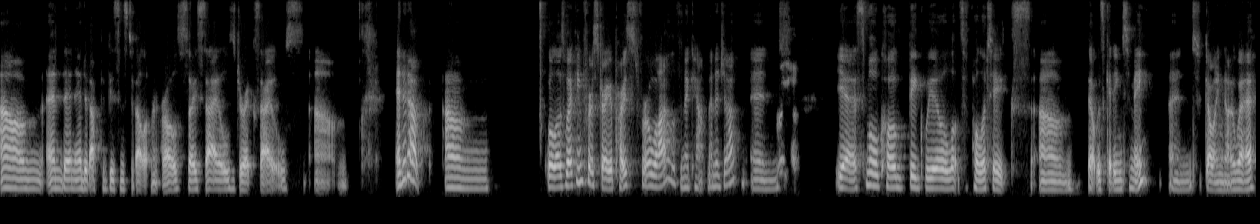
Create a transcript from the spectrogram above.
Um, and then ended up in business development roles, so sales, direct sales. Um, ended up um, well, I was working for Australia Post for a while as an account manager, and oh, yeah. yeah, small cog, big wheel, lots of politics. Um, that was getting to me and going nowhere.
